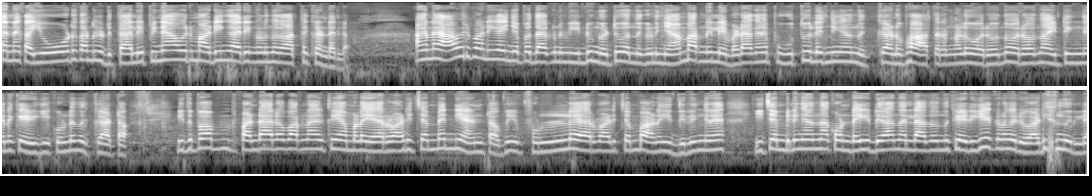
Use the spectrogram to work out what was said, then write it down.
തന്നെ കയ്യോട് കണ്ട് എടുത്താൽ പിന്നെ ആ ഒരു മടിയും കാര്യങ്ങളൊന്നും കാത്തിക്കണ്ടല്ലോ. അങ്ങനെ ആ ഒരു പണി കഴിഞ്ഞപ്പോൾ ഇതാക്കണം വീണ്ടും ഇങ്ങോട്ട് വന്നിക്കണ്. ഞാൻ പറഞ്ഞില്ലേ ഇവിടെ അങ്ങനെ പൂത്തുലഞ്ഞിങ്ങനെ നിൽക്കുകയാണ് പാത്രങ്ങൾ ഓരോന്ന് ഓരോന്നായിട്ട് ഇങ്ങനെ കഴുകിക്കൊണ്ട് നിൽക്കുക കേട്ടോ ഇതിപ്പോൾ പണ്ടാരോ പറഞ്ഞാൽക്ക് നമ്മൾ ഏർവാടി ചെമ്പ് തന്നെയാണ് കേട്ടോ അപ്പോൾ ഫുള്ള് ഏർവാടി ചെമ്പാണ്. ഇതിലിങ്ങനെ ഈ ചെമ്പിലിങ്ങനെ എന്നാൽ കൊണ്ടുപോയി ഇടുക എന്നല്ലാതെ ഒന്ന് കഴുകി വെക്കണ പരിപാടിയൊന്നുമില്ല.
